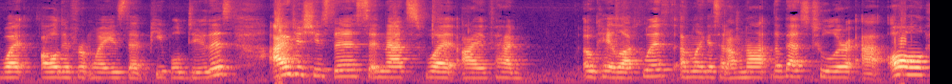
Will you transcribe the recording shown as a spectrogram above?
what all different ways that people do this. I just use this, and that's what I've had okay luck with. Um, like I said, I'm not the best tooler at all.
